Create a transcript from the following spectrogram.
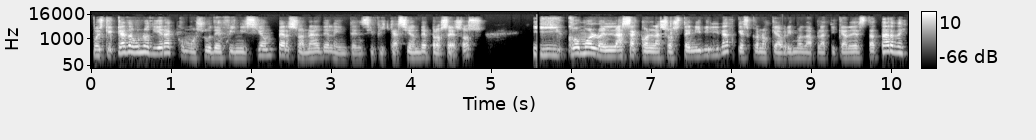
pues que cada uno diera como su definición personal de la intensificación de procesos y cómo lo enlaza con la sostenibilidad, que es con lo que abrimos la plática de esta tarde.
